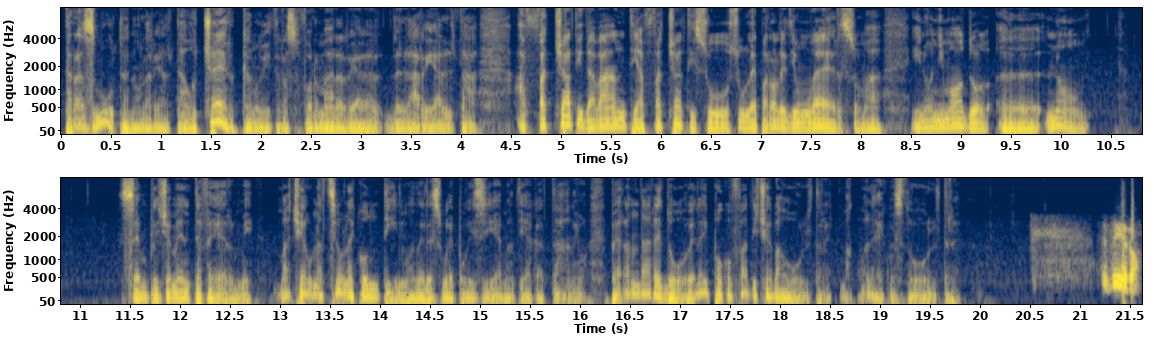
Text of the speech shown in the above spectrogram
trasmutano la realtà o cercano di trasformare la realtà, affacciati davanti, affacciati su, sulle parole di un verso, ma in ogni modo eh, non semplicemente fermi, ma c'è un'azione continua nelle sue poesie, Mattia Cattaneo, per andare dove? Lei poco fa diceva oltre, ma qual è questo oltre? È vero,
